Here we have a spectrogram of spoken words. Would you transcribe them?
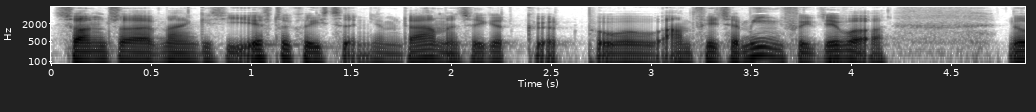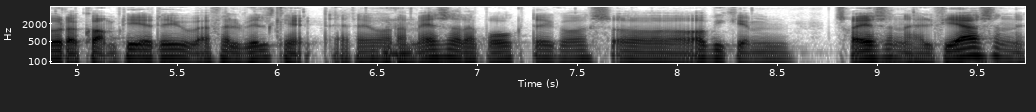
Sådan så at man kan sige, efter krigstiden, jamen der har man sikkert kørt på amfetamin, fordi det var noget, der kom der, det er jo i hvert fald velkendt. Ja, der var mm. der masser, der brugte det, ikke også? Og op igennem 60'erne, 70'erne,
